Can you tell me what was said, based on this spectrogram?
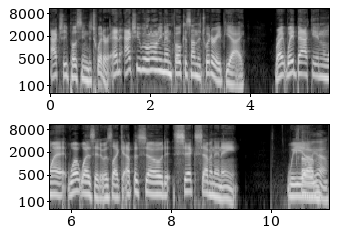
actually posting to Twitter. And actually we won't even focus on the Twitter API. Right? Way back in what what was it? It was like episode six, seven, and eight. We oh um, yeah.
